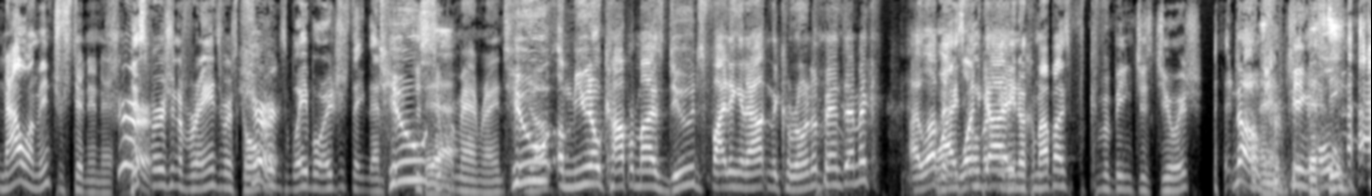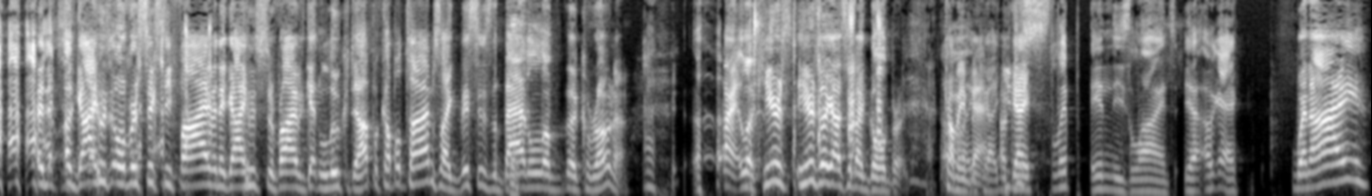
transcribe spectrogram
now I'm interested in it. Sure. This version of Reigns versus Sure. Goldberg's way more interesting than Two- the Yeah. Superman Reigns. two you know? immunocompromised dudes fighting it out in the Corona pandemic. I love Why it. is One Goldberg guy, immunocompromised for being just Jewish? no, for being 50? old. and a guy who's over 65 and a guy who's survived getting looped up a couple times. Like this is the battle of the corona. All right, look, here's here's what I gotta say about Goldberg oh coming Oh back. God, You Okay. just slip in these lines. Yeah. Okay. When I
